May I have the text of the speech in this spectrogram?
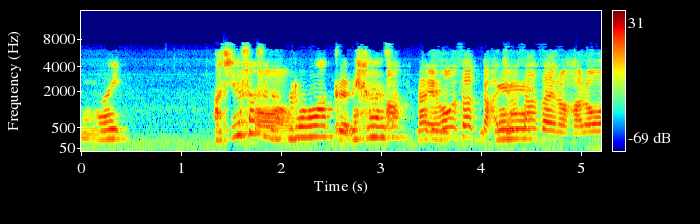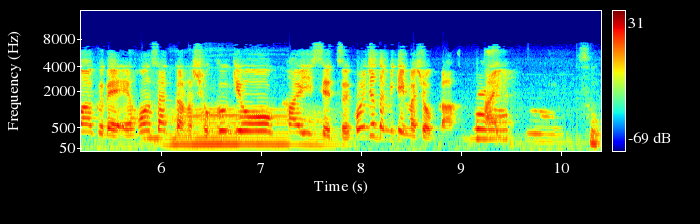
はい。あ、13歳のハローワーク。絵本作家あ絵本作家、13歳のハローワークで絵本作家の職業解説。これちょっと見てみましょうか。はいうんそっ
